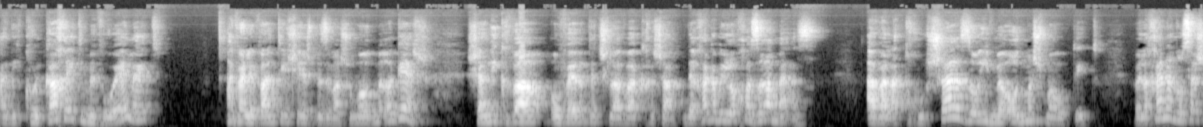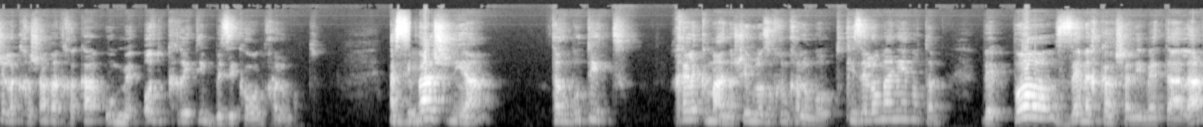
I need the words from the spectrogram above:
אני כל כך הייתי מבוהלת, אבל הבנתי שיש בזה משהו מאוד מרגש, שאני כבר עוברת את שלב ההכחשה. דרך אגב, היא לא חזרה מאז, אבל התחושה הזו היא מאוד משמעותית. ולכן הנושא של הכחשה והדחקה הוא מאוד קריטי בזיכרון חלומות. הסיבה השנייה, תרבותית. חלק מהאנשים לא זוכרים חלומות, כי זה לא מעניין אותם. ופה, זה מחקר שאני מתה עליו,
